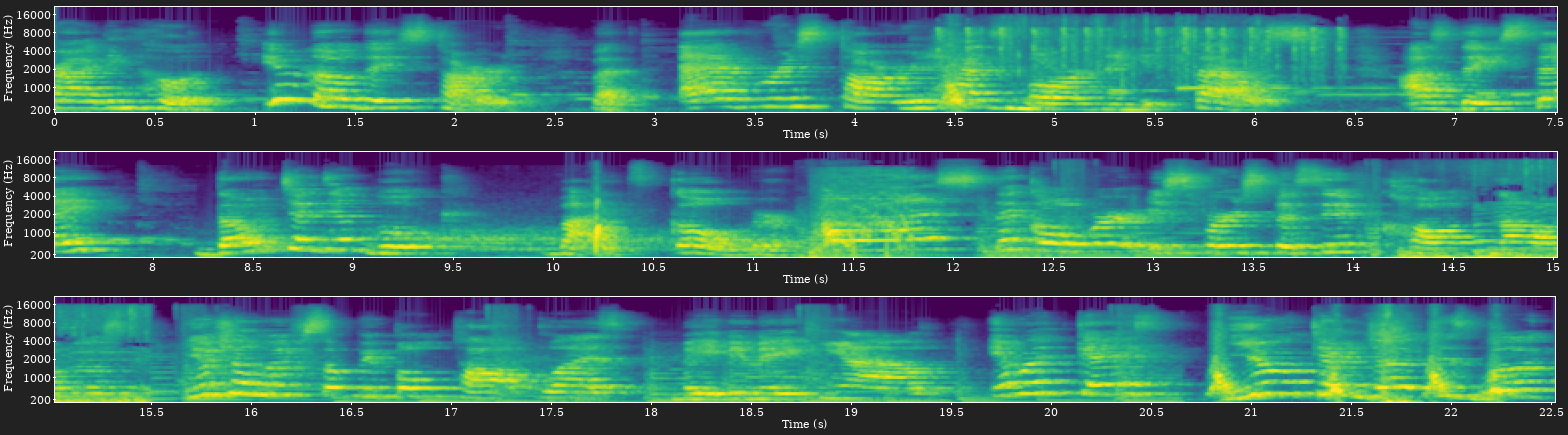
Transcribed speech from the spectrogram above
Riding Hood. You know the story, but every story has more than it tells. As they say, don't judge a book by its cover. Unless the cover is for specific hot novels, usually with some people topless, maybe making out. In which case, you can judge this book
